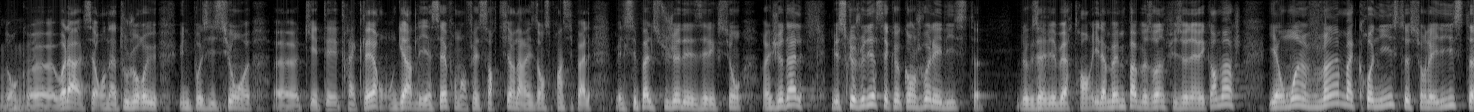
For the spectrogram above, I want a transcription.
Mmh. Donc euh, voilà, on a toujours eu une position qui était très claire. On garde l'ISF, on en fait sortir la résidence principale. Mais ce n'est pas le sujet des élections régionales. Mais ce que je veux dire, c'est que quand je vois les listes, de Xavier Bertrand. Il n'a même pas besoin de fusionner avec En Marche. Il y a au moins 20 macronistes sur les listes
